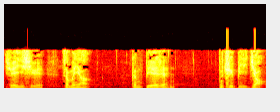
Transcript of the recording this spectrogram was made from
学一学怎么样跟别人不去比较。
